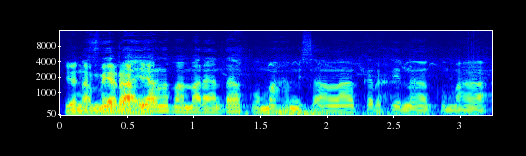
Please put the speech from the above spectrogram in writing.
Zona merah ya. pemerintah kumaha misalnya kertina kumaha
